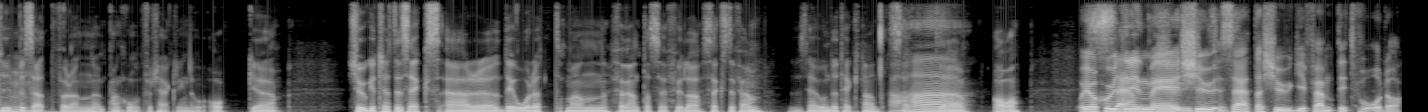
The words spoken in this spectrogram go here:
Typiskt sett för en pensionsförsäkring då. Och eh, 2036 är eh, det året man förväntar sig fylla 65, det vill säga undertecknad. Så Aha. att, eh, ja, Och jag skjuter in med Z2036. Z2052 då.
